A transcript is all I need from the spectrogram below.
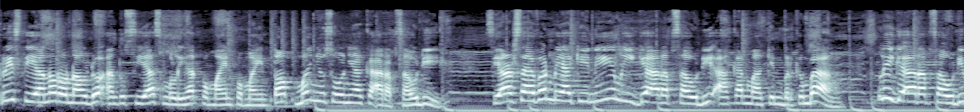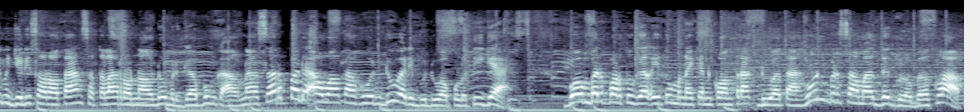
Cristiano Ronaldo antusias melihat pemain-pemain top menyusulnya ke Arab Saudi. CR7 meyakini Liga Arab Saudi akan makin berkembang. Liga Arab Saudi menjadi sorotan setelah Ronaldo bergabung ke Al Nassr pada awal tahun 2023. Bomber Portugal itu menaikkan kontrak 2 tahun bersama The Global Club.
